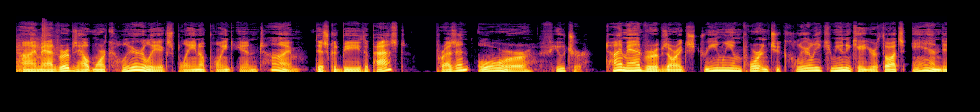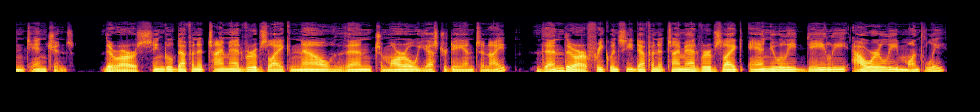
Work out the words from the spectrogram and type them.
Time adverbs help more clearly explain a point in time. This could be the past, present, or future. Time adverbs are extremely important to clearly communicate your thoughts and intentions. There are single definite time adverbs like now, then, tomorrow, yesterday, and tonight. Then there are frequency definite time adverbs like annually, daily, hourly, monthly.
